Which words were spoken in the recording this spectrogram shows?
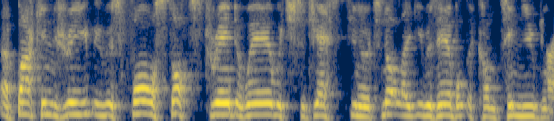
a back injury, he was forced off straight away, which suggests, you know, it's not like he was able to continue, but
